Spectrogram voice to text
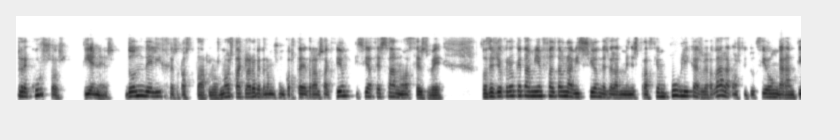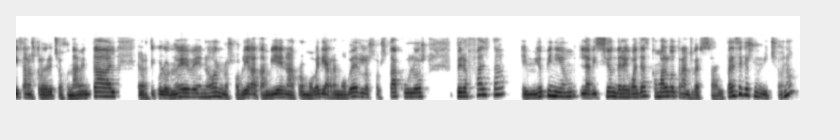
recursos tienes, dónde eliges gastarlos. ¿no? Está claro que tenemos un coste de transacción y si haces A no haces B. Entonces, yo creo que también falta una visión desde la administración pública, es verdad, la Constitución garantiza nuestro derecho fundamental, el artículo 9 ¿no? nos obliga también a promover y a remover los obstáculos, pero falta, en mi opinión, la visión de la igualdad como algo transversal. Parece que es un nicho, ¿no?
